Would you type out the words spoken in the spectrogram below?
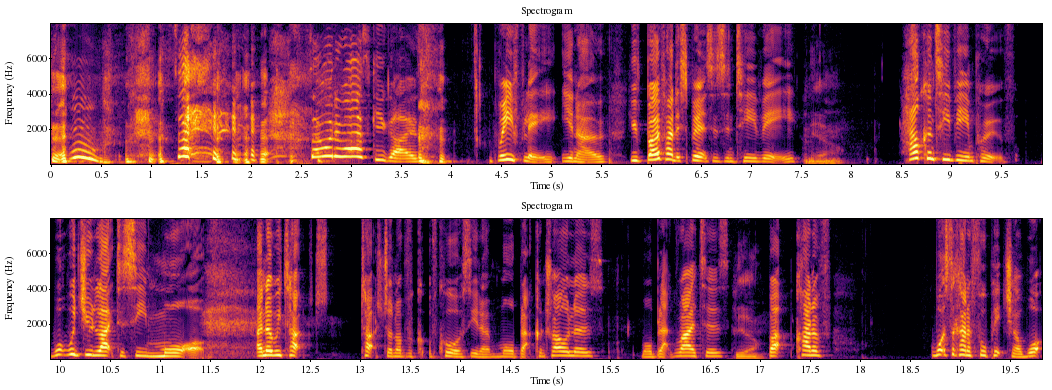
so I want to ask you guys briefly. You know, you've both had experiences in TV. Yeah. How can TV improve? What would you like to see more of? I know we touched touched on, of, of course, you know, more black controllers, more black writers. Yeah. But kind of, what's the kind of full picture? What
